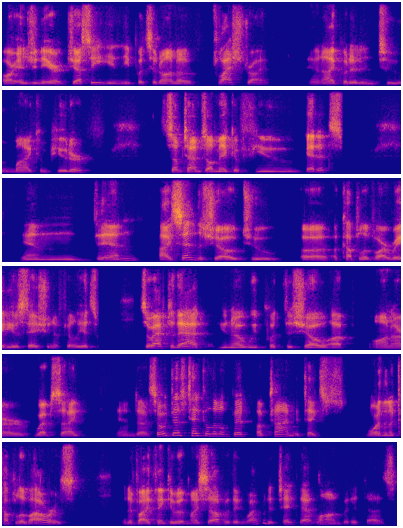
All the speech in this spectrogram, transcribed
our engineer, Jesse, he, he puts it on a flash drive and I put it into my computer. Sometimes I'll make a few edits and then I send the show to uh, a couple of our radio station affiliates. So after that, you know, we put the show up on our website. And uh, so it does take a little bit of time. It takes more than a couple of hours and if I think of it myself, I think, why would it take that long? But it does.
